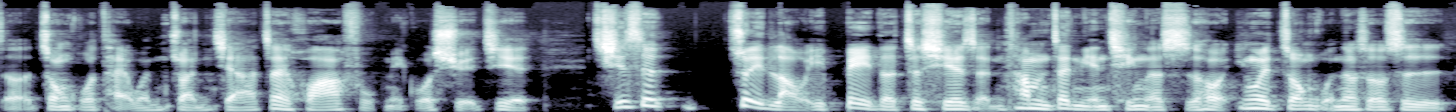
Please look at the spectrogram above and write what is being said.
呃中国台湾专家在华府美国学界，其实最老一辈的这些人，他们在年轻的时候，因为中国那时候是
